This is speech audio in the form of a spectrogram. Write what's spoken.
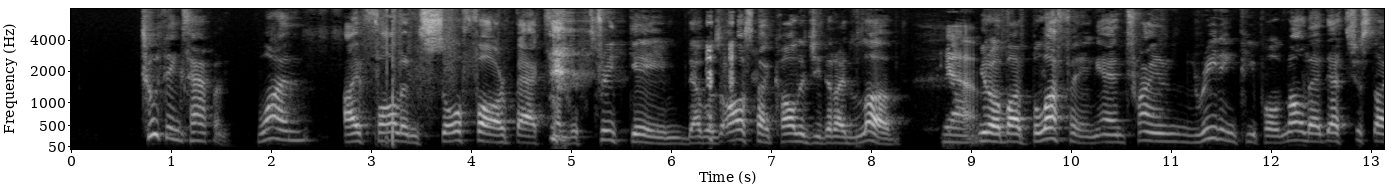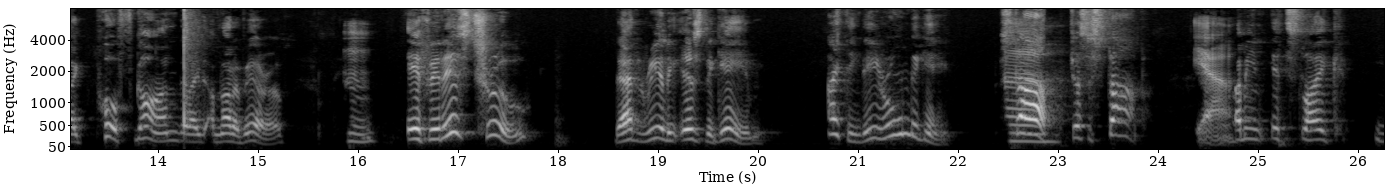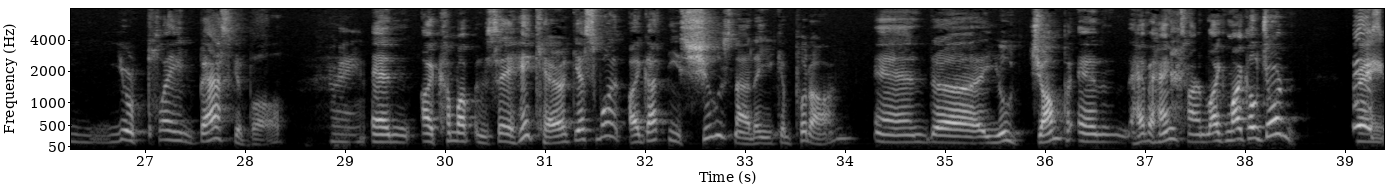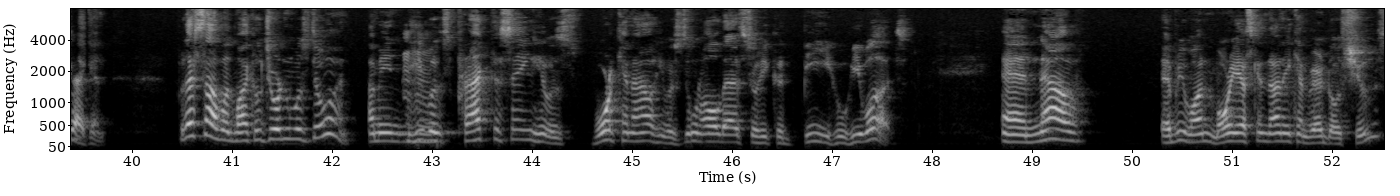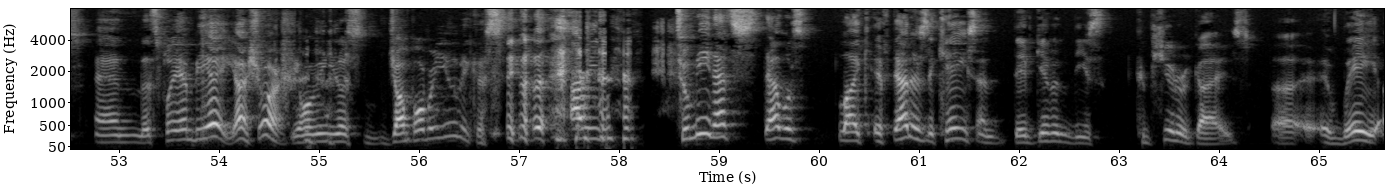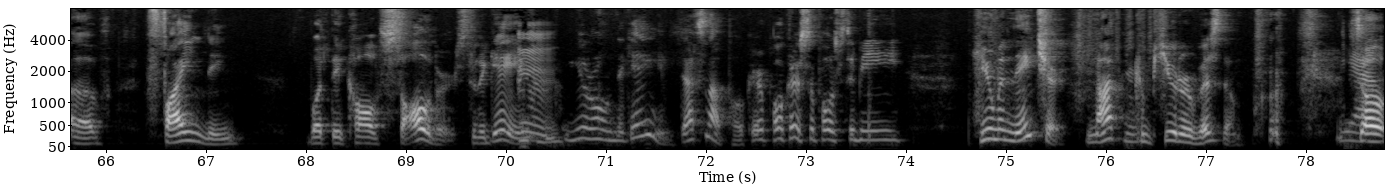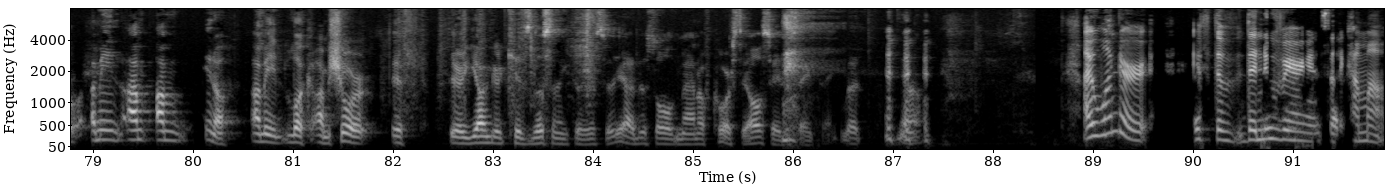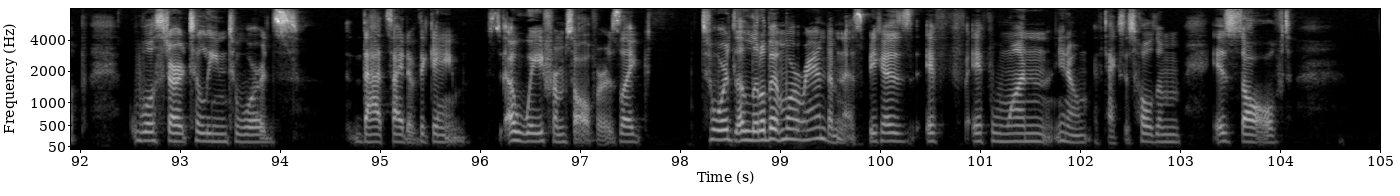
two things happen. One, I've fallen so far back from the street game that was all psychology that I loved. Yeah. You know, about bluffing and trying reading people and all that. That's just like poof, gone that I, am not aware of. Mm. If it is true, that really is the game. I think they ruined the game. Stop. Uh, just stop. Yeah. I mean, it's like you're playing basketball. Right. And I come up and say, hey, Kara, guess what? I got these shoes now that you can put on, and uh, you'll jump and have a hang time like Michael Jordan. Wait right. a second. But that's not what Michael Jordan was doing. I mean, mm-hmm. he was practicing, he was working out, he was doing all that so he could be who he was. And now everyone, Mori Eskandani can wear those shoes and let's play NBA. Yeah, sure. You want me to just jump over you? Because you know, I mean, to me, that's that was like if that is the case, and they've given these computer guys uh, a way of finding what they call solvers to the game, mm. you own the game. That's not poker. Poker is supposed to be human nature, not Mm. computer wisdom. Yeah. So, I mean, I'm, I'm, you know, I mean, look, I'm sure if there are younger kids listening to this, yeah, this old man, of course, they all say the same thing. But, you know, I wonder if the the new variants that come up will start to lean towards that side of the game, away from solvers, like towards a little bit more randomness. Because if if one, you know, if Texas Hold'em is solved,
